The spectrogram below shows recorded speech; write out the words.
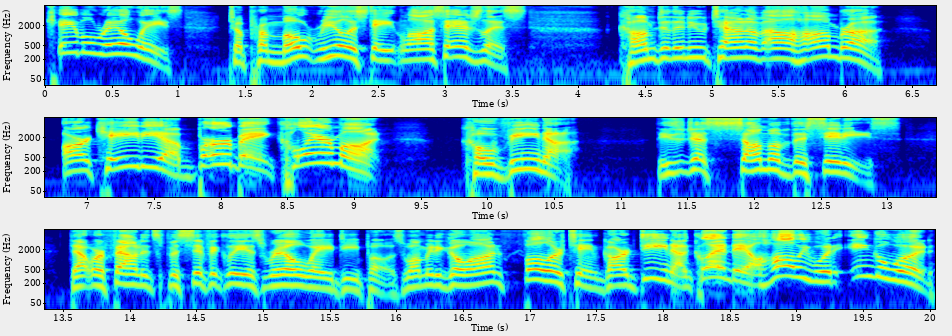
cable railways to promote real estate in Los Angeles. Come to the new town of Alhambra, Arcadia, Burbank, Claremont, Covina. These are just some of the cities that were founded specifically as railway depots. Want me to go on? Fullerton, Gardena, Glendale, Hollywood, Inglewood,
